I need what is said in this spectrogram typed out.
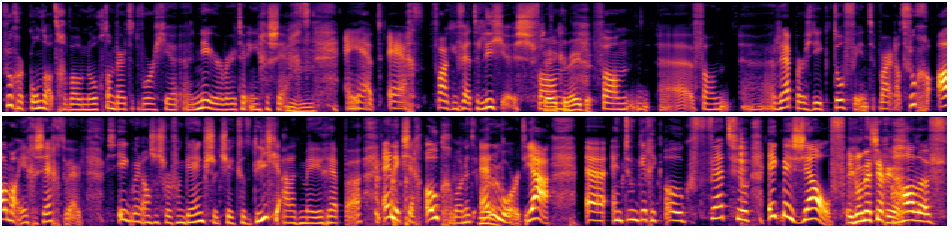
vroeger kon dat gewoon nog. Dan werd het woordje eh, nigger werd erin gezegd. En je hebt echt fucking vette liedjes van van, eh, van eh, rappers die ik tof vind, waar dat vroeger allemaal in gezegd werd. Dus ik ben als een soort van gangster chick dat liedje aan het meerappen. En ik zeg ook gewoon het N-woord, ja. En toen kreeg ik ook vet veel... Ik ben zelf Ik wil net zeggen... half...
